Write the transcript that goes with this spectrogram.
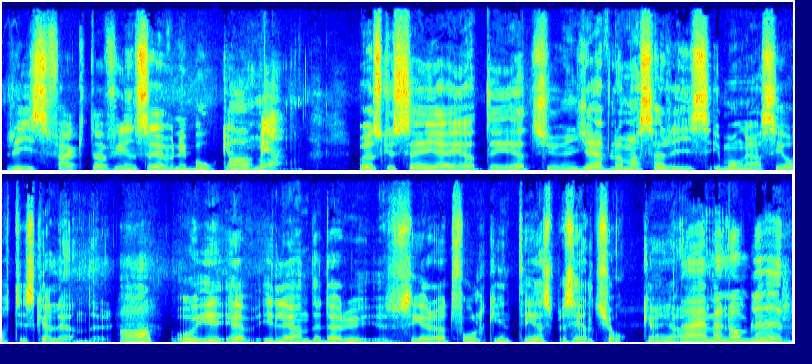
Risfakta finns även i boken. Ja. Men vad jag skulle säga är att det äts ju en jävla massa ris i många asiatiska länder. Ja. Och i, i länder där du ser att folk inte är speciellt tjocka i Nej, men de blir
